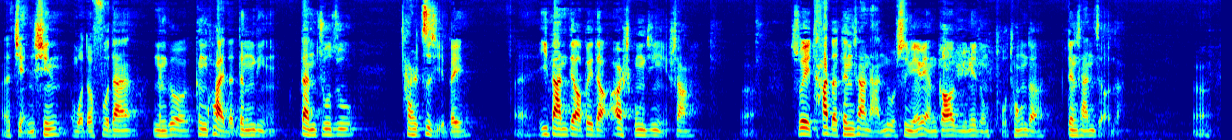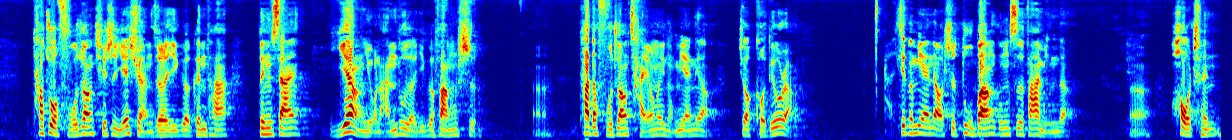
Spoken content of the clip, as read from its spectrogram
呃减轻我的负担，能够更快的登顶。但猪猪他是自己背，呃一般都要背到二十公斤以上，呃所以他的登山难度是远远高于那种普通的登山者的，呃他做服装其实也选择了一个跟他登山一样有难度的一个方式，啊他的服装采用了一种面料叫 Cordura，这个面料是杜邦公司发明的，呃号称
